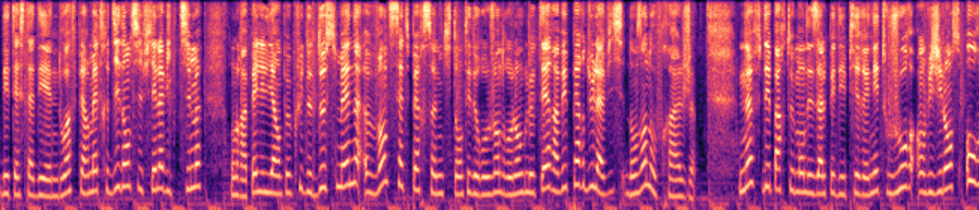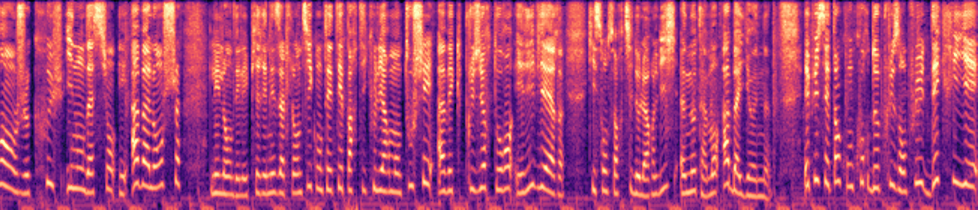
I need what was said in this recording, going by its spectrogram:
Des tests ADN doivent permettre d'identifier la victime. On le rappelle, il y a un peu plus de deux semaines, 27 personnes qui tentaient de rejoindre l'Angleterre avaient perdu la vie dans un naufrage. Neuf départements des Alpes et des Pyrénées toujours en vigilance orange, crue, inondation et avalanche. Les Landes et les Pyrénées-Atlantiques ont été particulièrement touchés avec plusieurs torrents et rivières qui sont sortis de leur lit, notamment à Bayonne. Et puis c'est un concours de plus en plus décrié.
